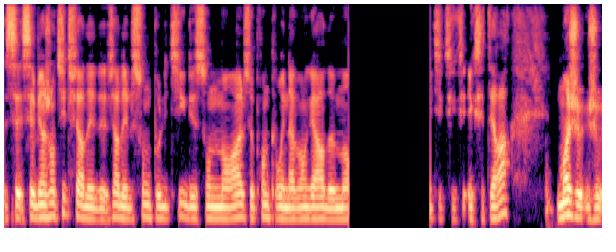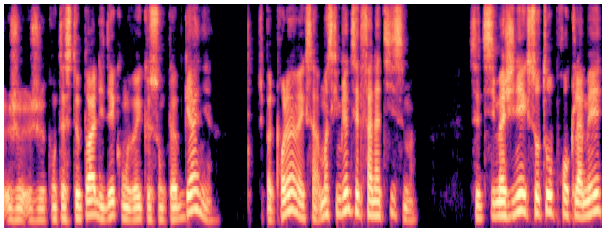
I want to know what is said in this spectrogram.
C'est bien gentil de faire, des, de faire des leçons politiques, des leçons de morale, se prendre pour une avant-garde morale, etc. Moi, je, je, je, je conteste pas l'idée qu'on veuille que son club gagne. J'ai pas de problème avec ça. Moi, ce qui me gêne, c'est le fanatisme c'est de s'imaginer que s'auto-proclamer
